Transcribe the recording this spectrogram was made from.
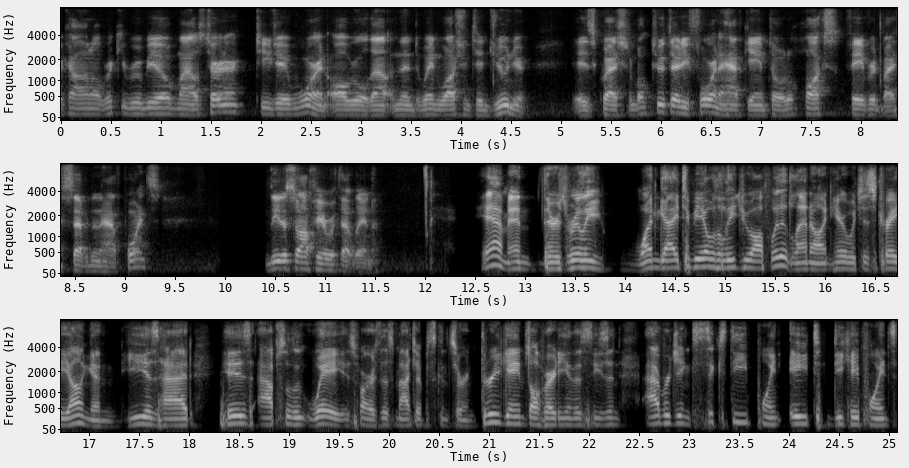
McConnell, Ricky Rubio, Miles Turner, TJ Warren all ruled out. And then Duane Washington Jr. is questionable. 234 and a half game total. Hawks favored by seven and a half points. Lead us off here with Atlanta. Yeah, man. There's really one guy to be able to lead you off with Atlanta on here, which is Trae Young, and he has had his absolute way as far as this matchup is concerned. Three games already in this season, averaging 60.8 DK points,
